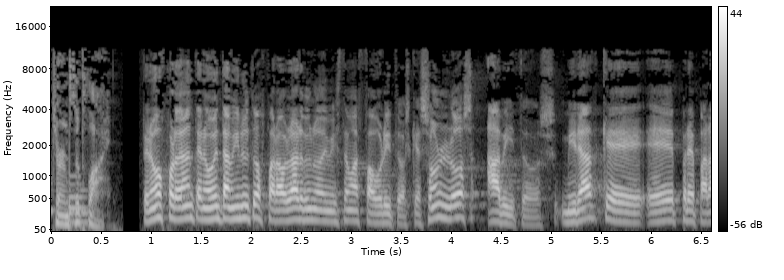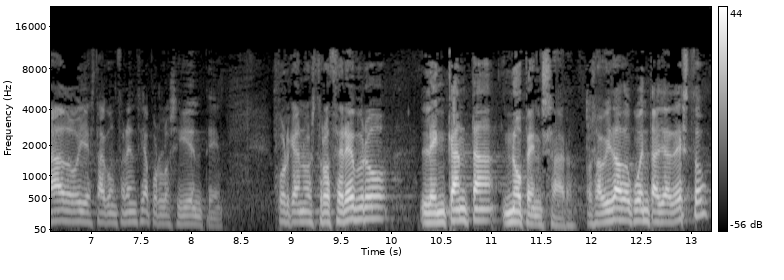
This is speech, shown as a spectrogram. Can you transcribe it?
Terms apply. Tenemos por delante 90 minutos para hablar de uno de mis temas favoritos, que son los hábitos. Mirad que he preparado hoy esta conferencia por lo siguiente, porque a nuestro cerebro le encanta no pensar. ¿Os habéis dado cuenta ya de esto?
